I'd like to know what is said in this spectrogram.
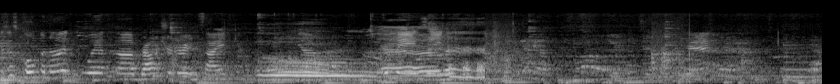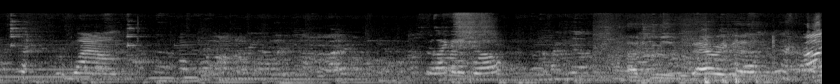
This is coconut with uh, brown sugar inside. Ooh, yeah. Amazing. wow. You like it as well? That's. Very good. Oh,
